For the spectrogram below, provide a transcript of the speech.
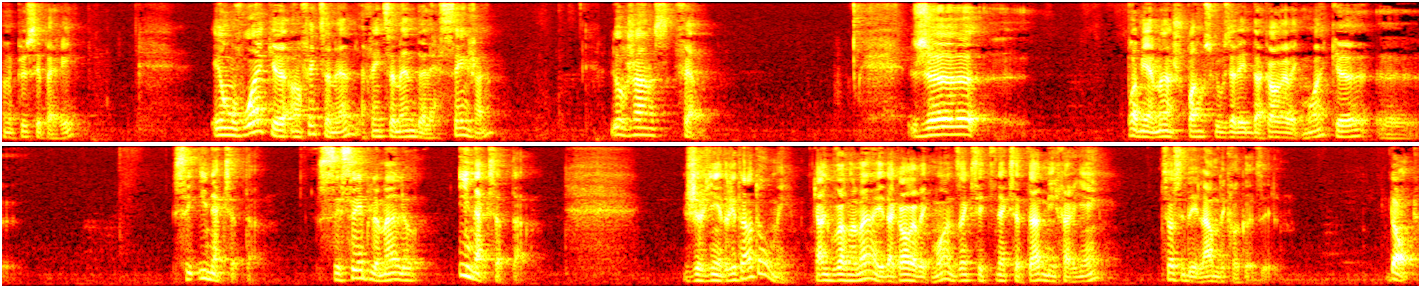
un peu séparées. Et on voit qu'en fin de semaine, la fin de semaine de la Saint-Jean, l'urgence ferme. Je, premièrement, je pense que vous allez être d'accord avec moi que euh, c'est inacceptable. C'est simplement là, inacceptable. Je reviendrai tantôt, mais quand le gouvernement est d'accord avec moi en disant que c'est inacceptable, mais il ne fait rien, ça, c'est des larmes de crocodile. Donc,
